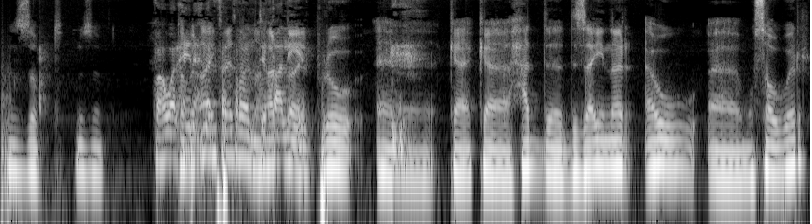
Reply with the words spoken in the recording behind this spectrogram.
بالظبط بالظبط فهو الحين إحنا فترة انتقالية. ال pro آه كحد designer أو آه مصور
